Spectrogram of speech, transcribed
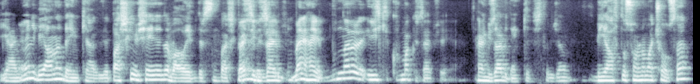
yani öyle bir ana denk geldi. Başka bir şeyle de bağlayabilirsin. Başka Bence bir güzel. süreç. Ben hayır bunlara ilişki kurmak güzel bir şey yani. Ha, güzel bir denk geliş tabii canım. Bir hafta sonra maç olsa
